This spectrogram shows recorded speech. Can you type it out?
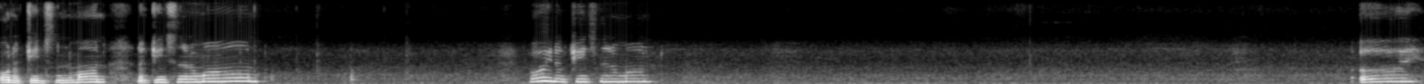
Oh, nag-change na naman. Nag-change na naman. Hoy, nag-change na naman. Ay.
